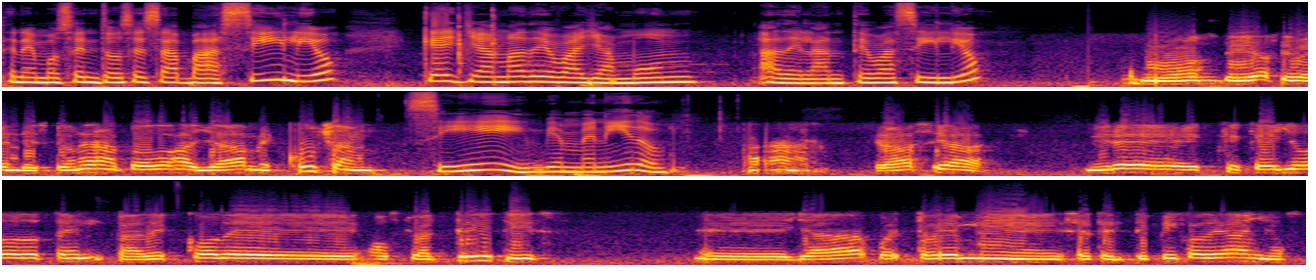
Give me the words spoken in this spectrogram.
Tenemos entonces a Basilio, que llama de Bayamón. Adelante, Basilio. Buenos días y bendiciones a todos allá. ¿Me escuchan? Sí, bienvenido. Ah, gracias. Mire, que, que yo padezco de osteoartritis. Eh, ya pues, estoy en mis setenta y pico de años.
